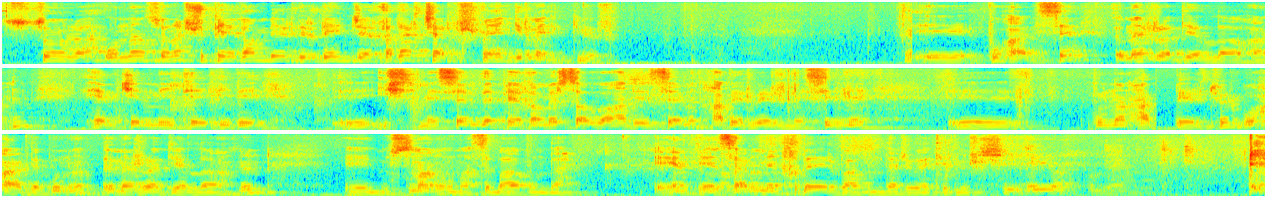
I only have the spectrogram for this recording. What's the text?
sonra ondan sonra şu peygamberdir deyinceye kadar çarpışmaya girmedik diyor. Ee, bu hadise Ömer radıyallahu anh'ın hem kelime-i tevhidi e, işitmesi hem de Peygamber sallallahu aleyhi ve sellemin haber verilmesini e, bundan haber belirtiyor. Bu halde bunu Ömer radıyallahu anh'ın e, Müslüman olması babında en, Ensar'ın menkıbeleri babında rivayet ediyor. Şeyde yok bu yani.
